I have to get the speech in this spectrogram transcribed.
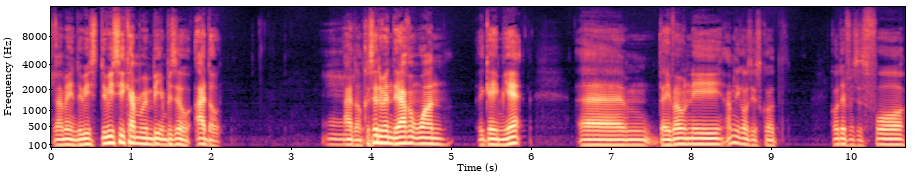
You know what I mean, do we do we see Cameroon beating Brazil? I don't. Mm. I don't. Considering they haven't won a game yet, um, they've only how many goals they scored? Goal difference is four.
